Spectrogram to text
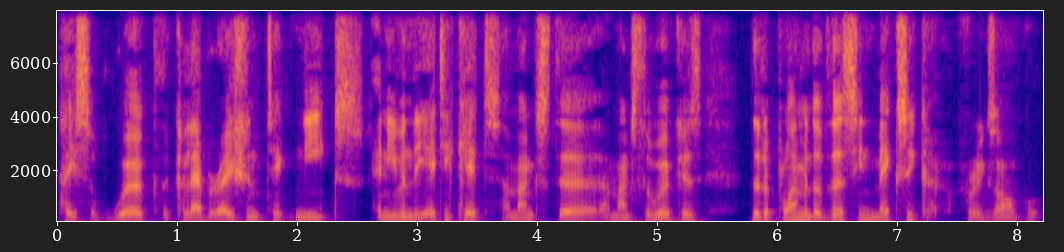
pace of work, the collaboration techniques, and even the etiquette amongst the amongst the workers. The deployment of this in Mexico, for example,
